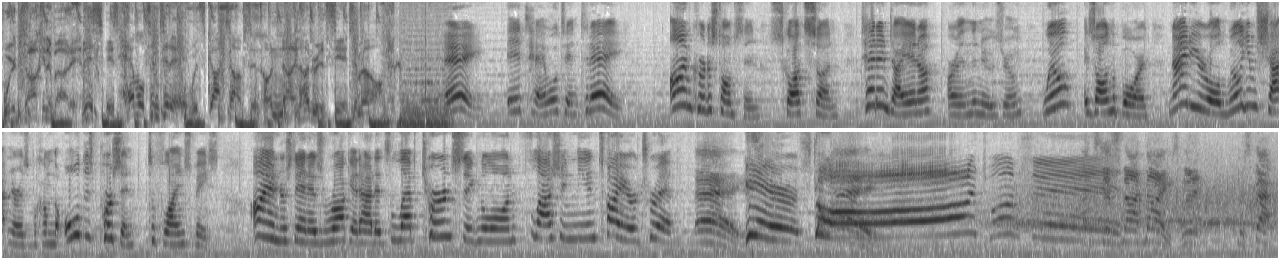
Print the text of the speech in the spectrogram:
We're talking about it. This is Hamilton Today with Scott Thompson on 900 CHML. Hey, it's Hamilton today. I'm Curtis Thompson, Scott's son. Ted and Diana are in the newsroom. Will is on the board. 90 year old William Shatner has become the oldest person to fly in space. I understand his rocket had its left turn signal on, flashing the entire trip. Hey! Here's Scott Thompson! That's just not nice. Let it respect.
